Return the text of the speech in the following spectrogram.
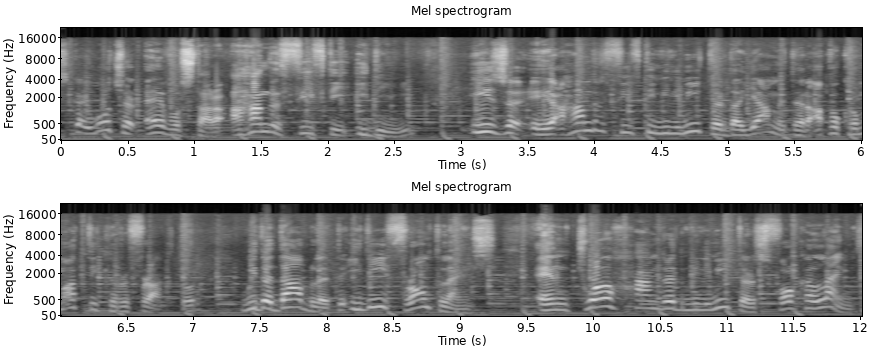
Skywatcher EvoStar 150 ED is a 150 mm diameter apochromatic refractor with a doublet ED front lens and 1200 mm focal length.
